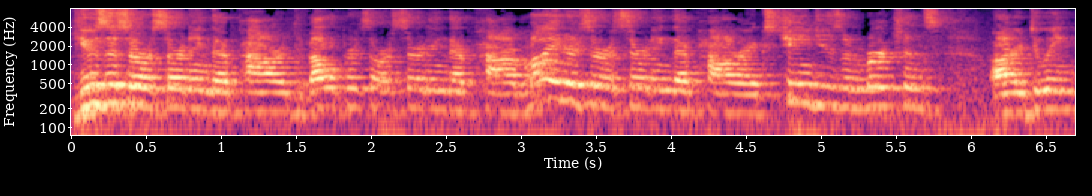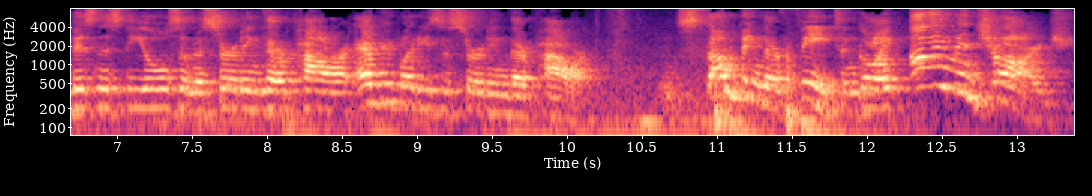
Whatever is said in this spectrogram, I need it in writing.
Users are asserting their power, developers are asserting their power, miners are asserting their power, exchanges and merchants are doing business deals and asserting their power. Everybody's asserting their power. Stomping their feet and going, I'm in charge.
